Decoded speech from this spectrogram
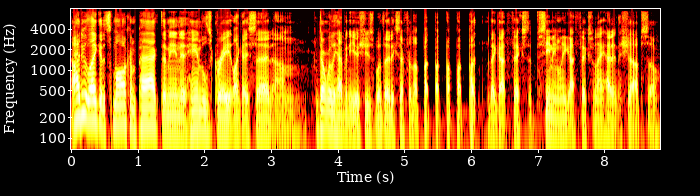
I do like it. It's small, compact. I mean, it handles great. Like I said, um, don't really have any issues with it except for the put put put put put that got fixed. It seemingly got fixed when I had it in the shop. So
